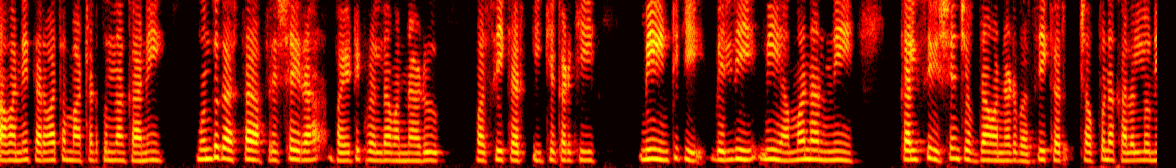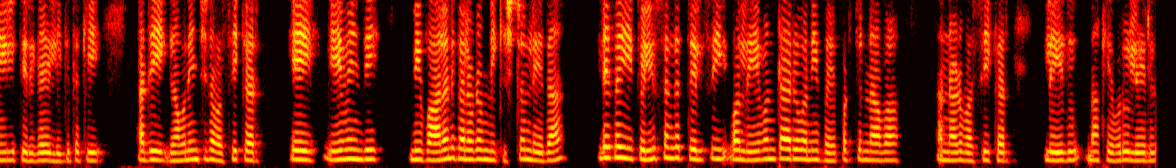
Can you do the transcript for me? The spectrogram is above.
అవన్నీ తర్వాత మాట్లాడుకుందాం కానీ ముందు కాస్త ఫ్రెష్ అయ్యిరా బయటికి వెళ్దామన్నాడు వసీకర్ ఇంకెక్కడికి? మీ ఇంటికి వెళ్ళి మీ అమ్మ నాన్నని కలిసి విషయం చెప్దామన్నాడు వసీకర్ చప్పున కలల్లో నీళ్ళు తిరిగాయి లిఖితకి. అది గమనించిన వసీకర్ ఏ ఏమైంది? మీ వాళ్ళని కలవడం నీకు ఇష్టం లేదా? లేక ఈ పెళ్ళి సంగతి తెలిసి వాళ్ళు ఏమంటారు అని భయపడుతున్నావా? అన్నాడు వసీకర్ లేదు నాకెవరూ లేరు.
